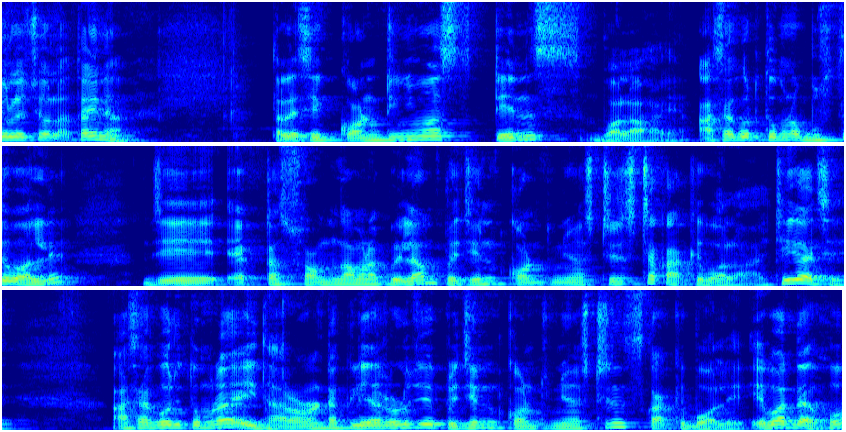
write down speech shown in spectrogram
চলে চলা, তাই না? তাহলে সেই কন্টিনিউয়াস টেন্স বলা হয়। আশা করি তোমরা বুঝতে পারলে যে একটা সংজ্ঞা আমরা পেলাম প্রেজেন্ট কন্টিনিউয়াস টেন্সটা কাকে বলা হয়, ঠিক আছে? আশা করি তোমরা এই ধারণাটা ক্লিয়ার হলো যে প্রেজেন্ট কন্টিনিউয়াস টেন্স কাকে বলে। এবার দেখো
